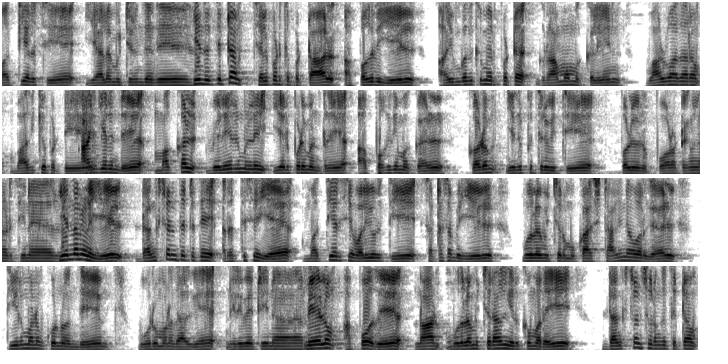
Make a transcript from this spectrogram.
மத்திய அரசு ஏலமிட்டிருந்தது. இந்த திட்டம் செயல்படுத்தப்பட்டால் அப்பகுதியில் ஐம்பதுக்கும் மேற்பட்ட கிராம மக்களின் வாழ்வாதாரம் பாதிக்கப்பட்டு அங்கிருந்து மக்கள் வெளியேறும் நிலை ஏற்படும் என்று அப்பகுதி மக்கள் கடும் எதிர்ப்பு தெரிவித்து பல்வேறு போராட்டங்கள் நடத்தினர். இந்த நிலையில் டங்ஸ்டன் திட்டத்தை ரத்து செய்ய மத்திய அரசை வலியுறுத்தி சட்டசபையில் முதலமைச்சர் மு ஸ்டாலின் அவர்கள் தீர்மானம் கொண்டு வந்து ஒருமனதாக நிறைவேற்றினார். மேலும் அப்போது நான் முதலமைச்சராக இருக்கும் வரை டங்ஸ்டன் சுரங்க திட்டம்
